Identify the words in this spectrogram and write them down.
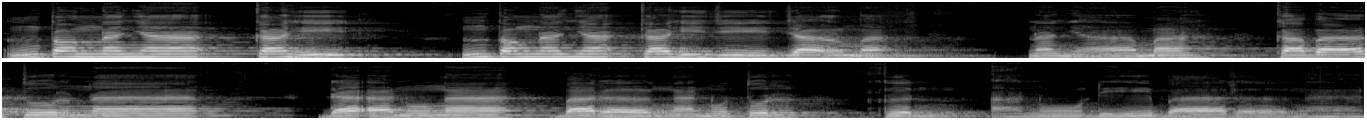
Entong nanya kahi entong nanya kahiji jalma. nanyamah kabaturna. Da anu nga barengan nuturkeun anu dibarengan.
